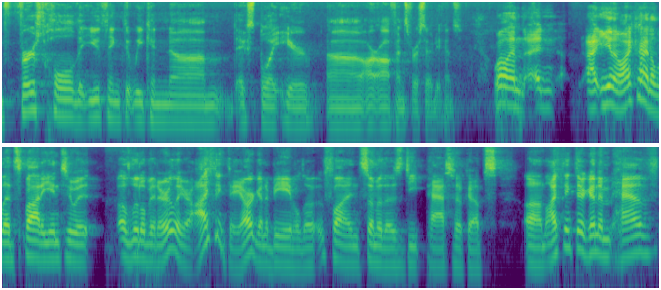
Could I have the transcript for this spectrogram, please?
first hole that you think that we can um, exploit here, uh, our offense versus their defense? Well, and and I, you know, I kind of led Spotty into it a little bit earlier, I think they are going to be able to find some of those deep pass hookups. Um, I think they're going to have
